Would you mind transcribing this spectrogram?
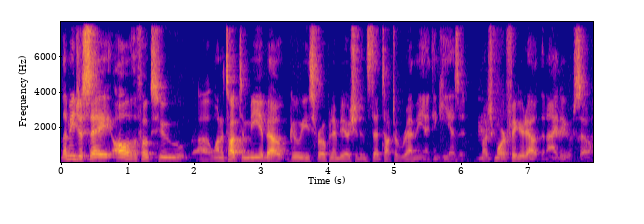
let me just say, all of the folks who uh, want to talk to me about GUIs for OpenMDAO should instead talk to Remy. I think he has it much more figured out than I do. So,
